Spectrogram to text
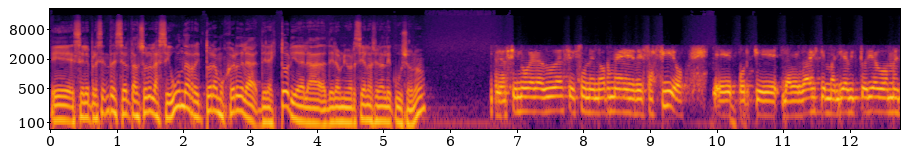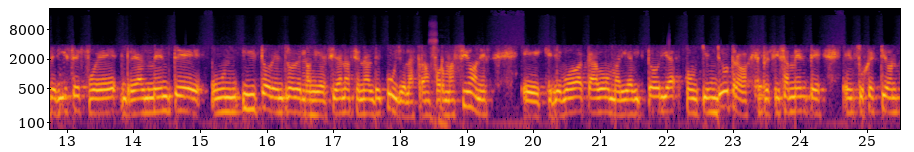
eh, se le presenta de ser tan solo la segunda segunda rectora mujer de la, de la historia de la, de la Universidad Nacional de Cuyo, ¿no? Pero sin lugar a dudas es un enorme desafío, eh, porque la verdad es que María Victoria Gómez de Rice fue realmente un hito dentro de la Universidad Nacional de Cuyo. Las transformaciones eh, que llevó a cabo María Victoria, con quien yo trabajé precisamente en su gestión,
